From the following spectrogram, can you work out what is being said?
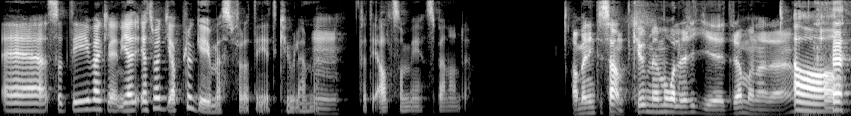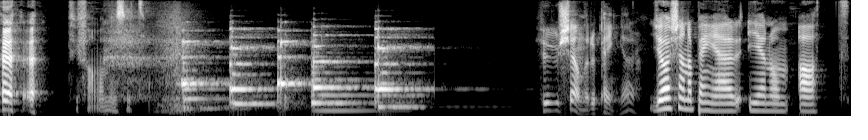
det. Eh, så det är verkligen, jag, jag tror att jag pluggar ju mest för att det är ett kul ämne, Mm. för att det är allt som är spännande. Ja, men intressant. Kul med måleridrömmarna där. Ja, fy fan vad mysigt. Hur tjänar du pengar? Jag tjänar pengar genom att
